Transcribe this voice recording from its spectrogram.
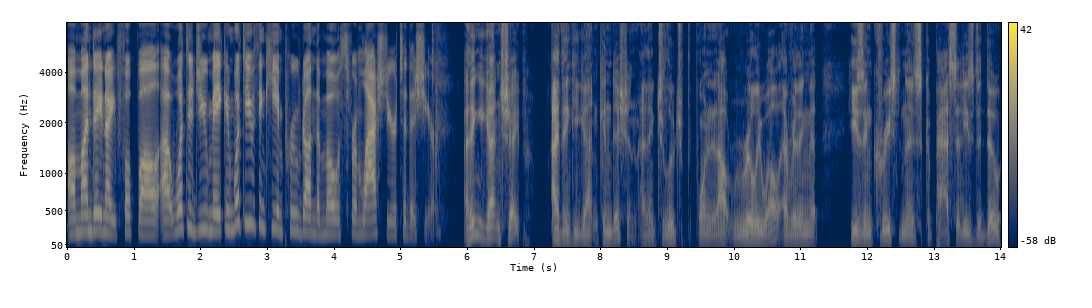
on Monday Night Football. Uh, what did you make, and what do you think he improved on the most from last year to this year? I think he got in shape. I think he got in condition. I think Chalucha pointed out really well everything that he's increased in his capacities to do.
